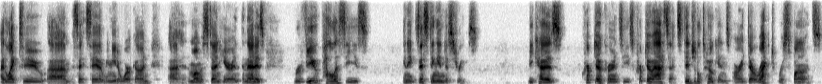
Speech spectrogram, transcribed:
I'd like to um, say, say, that we need to work on, uh, I'm almost done here, and, and that is review policies in existing industries. Because cryptocurrencies, crypto assets, digital tokens are a direct response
